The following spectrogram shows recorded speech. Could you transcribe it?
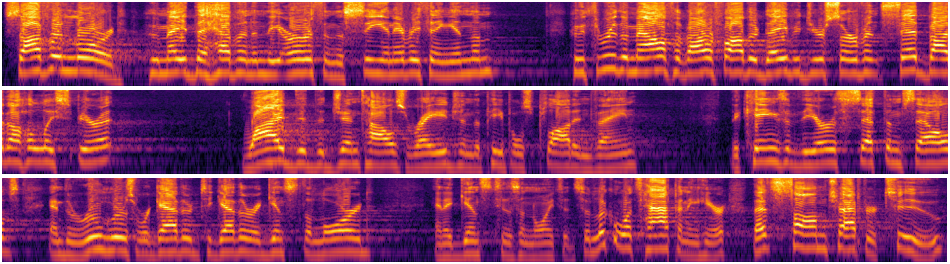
Sovereign Lord, who made the heaven and the earth and the sea and everything in them who through the mouth of our father David, your servant, said by the Holy Spirit, Why did the Gentiles rage and the peoples plot in vain? The kings of the earth set themselves, and the rulers were gathered together against the Lord and against his anointed. So look at what's happening here. That's Psalm chapter 2,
